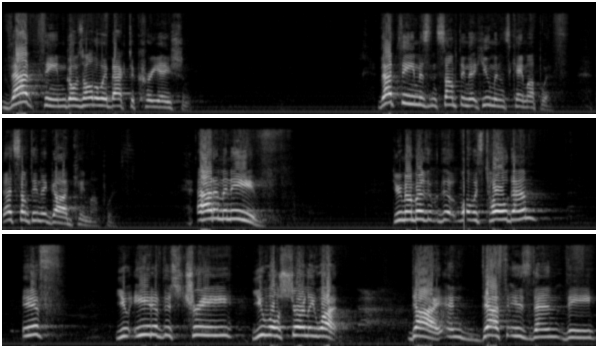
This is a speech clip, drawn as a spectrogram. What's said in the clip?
That theme goes all the way back to creation. That theme isn't something that humans came up with. That's something that God came up with. Adam and Eve. Do you remember the, the, what was told them? If you eat of this tree, you will surely what? Die. And death is then the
